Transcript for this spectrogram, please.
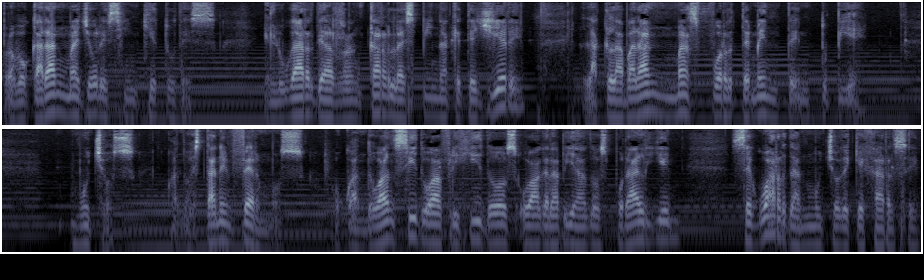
provocarán mayores inquietudes. En lugar de arrancar la espina que te hiere, la clavarán más fuertemente en tu pie. Muchos, cuando están enfermos o cuando han sido afligidos o agraviados por alguien, se guardan mucho de quejarse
